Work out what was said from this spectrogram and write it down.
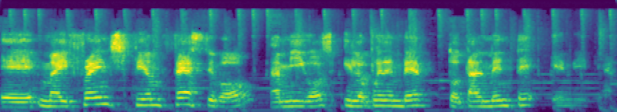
eh, My French Film Festival, amigos, y lo pueden ver totalmente en línea.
